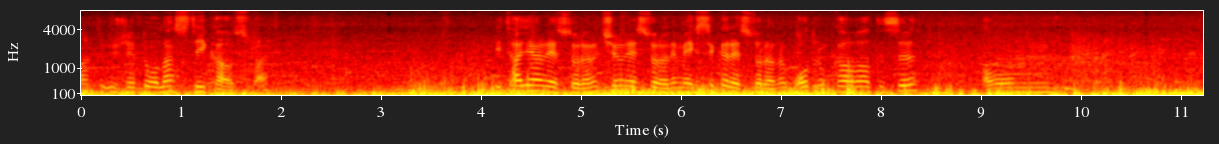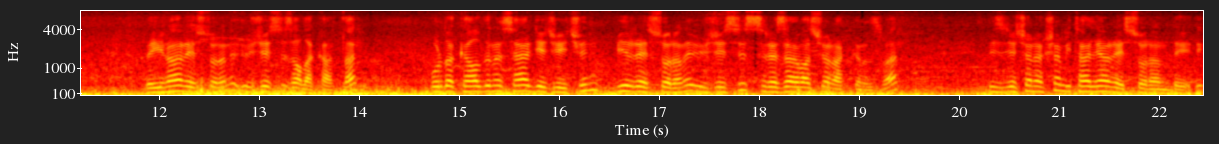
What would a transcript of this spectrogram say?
Artı ücretli olan steakhouse var. İtalyan restoranı, Çin restoranı, Meksika restoranı, Bodrum kahvaltısı, um, ve Yunan restoranı ücretsiz alakartlar. Burada kaldığınız her gece için bir restorana ücretsiz rezervasyon hakkınız var. Biz geçen akşam İtalyan restoranındaydık.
